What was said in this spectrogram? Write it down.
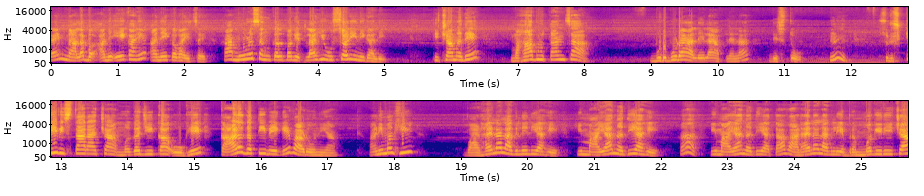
काय? मला ब आणि एक आहे अनेक व्हायचं आहे हा मूळ संकल्प घेतला ही उसळी निघाली. तिच्यामध्ये महाभूतांचा बुडबुडा आलेला आपल्याला दिसतो. सृष्टी विस्ताराच्या मगजिका ओघे काळगती वेगे वाढवनिया आणि मग ही वाढायला लागलेली आहे. ही माया नदी आहे. हां ही माया नदी आता वाढायला लागली आहे ब्रह्मगिरीच्या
